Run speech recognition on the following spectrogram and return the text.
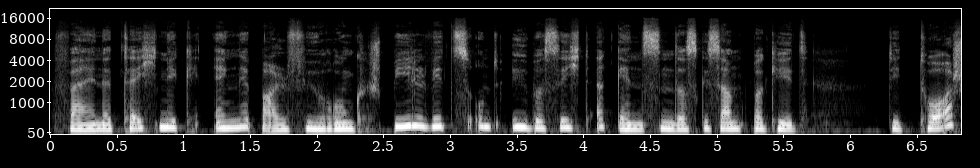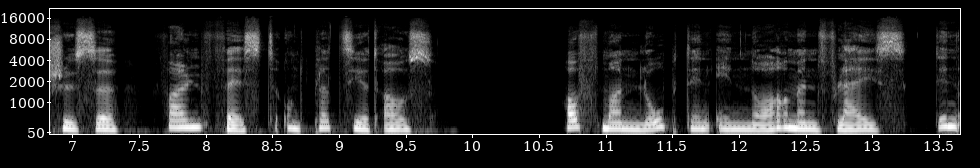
Feine Technik, enge Ballführung, Spielwitz und Übersicht ergänzen das Gesamtpaket. Die Torschüsse fallen fest und platziert aus. Hoffmann lobt den enormen Fleiß, den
